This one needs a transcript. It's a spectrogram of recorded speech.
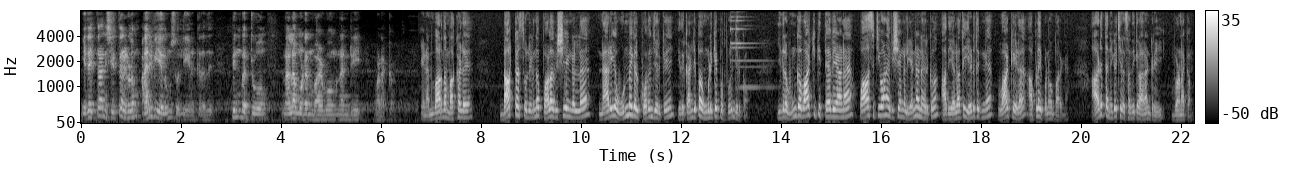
இதைத்தான் சித்தர்களும் அறிவியலும் சொல்லி இருக்கிறது பின்பற்றுவோம். நலமுடன் வாழ்வோம். நன்றி. வணக்கம். என் அன்பார்ந்த மக்களே டாக்டர் சொல்லியிருந்த பல விஷயங்களில் நிறைய உண்மைகள் புதஞ்சிருக்கு. இது கண்டிப்பாக உங்களுக்கே இப்போ புரிஞ்சிருக்கும். இதில் உங்கள் வாழ்க்கைக்கு தேவையான பாசிட்டிவான விஷயங்கள் என்னென்ன இருக்கோ அது எல்லாத்தையும் எடுத்துக்கங்க. வாழ்க்கையில் அப்ளை பண்ணவும் பாருங்கள் அடுத்த நிகழ்ச்சியில் சந்திக்கலாம். நன்றி. வணக்கம்.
